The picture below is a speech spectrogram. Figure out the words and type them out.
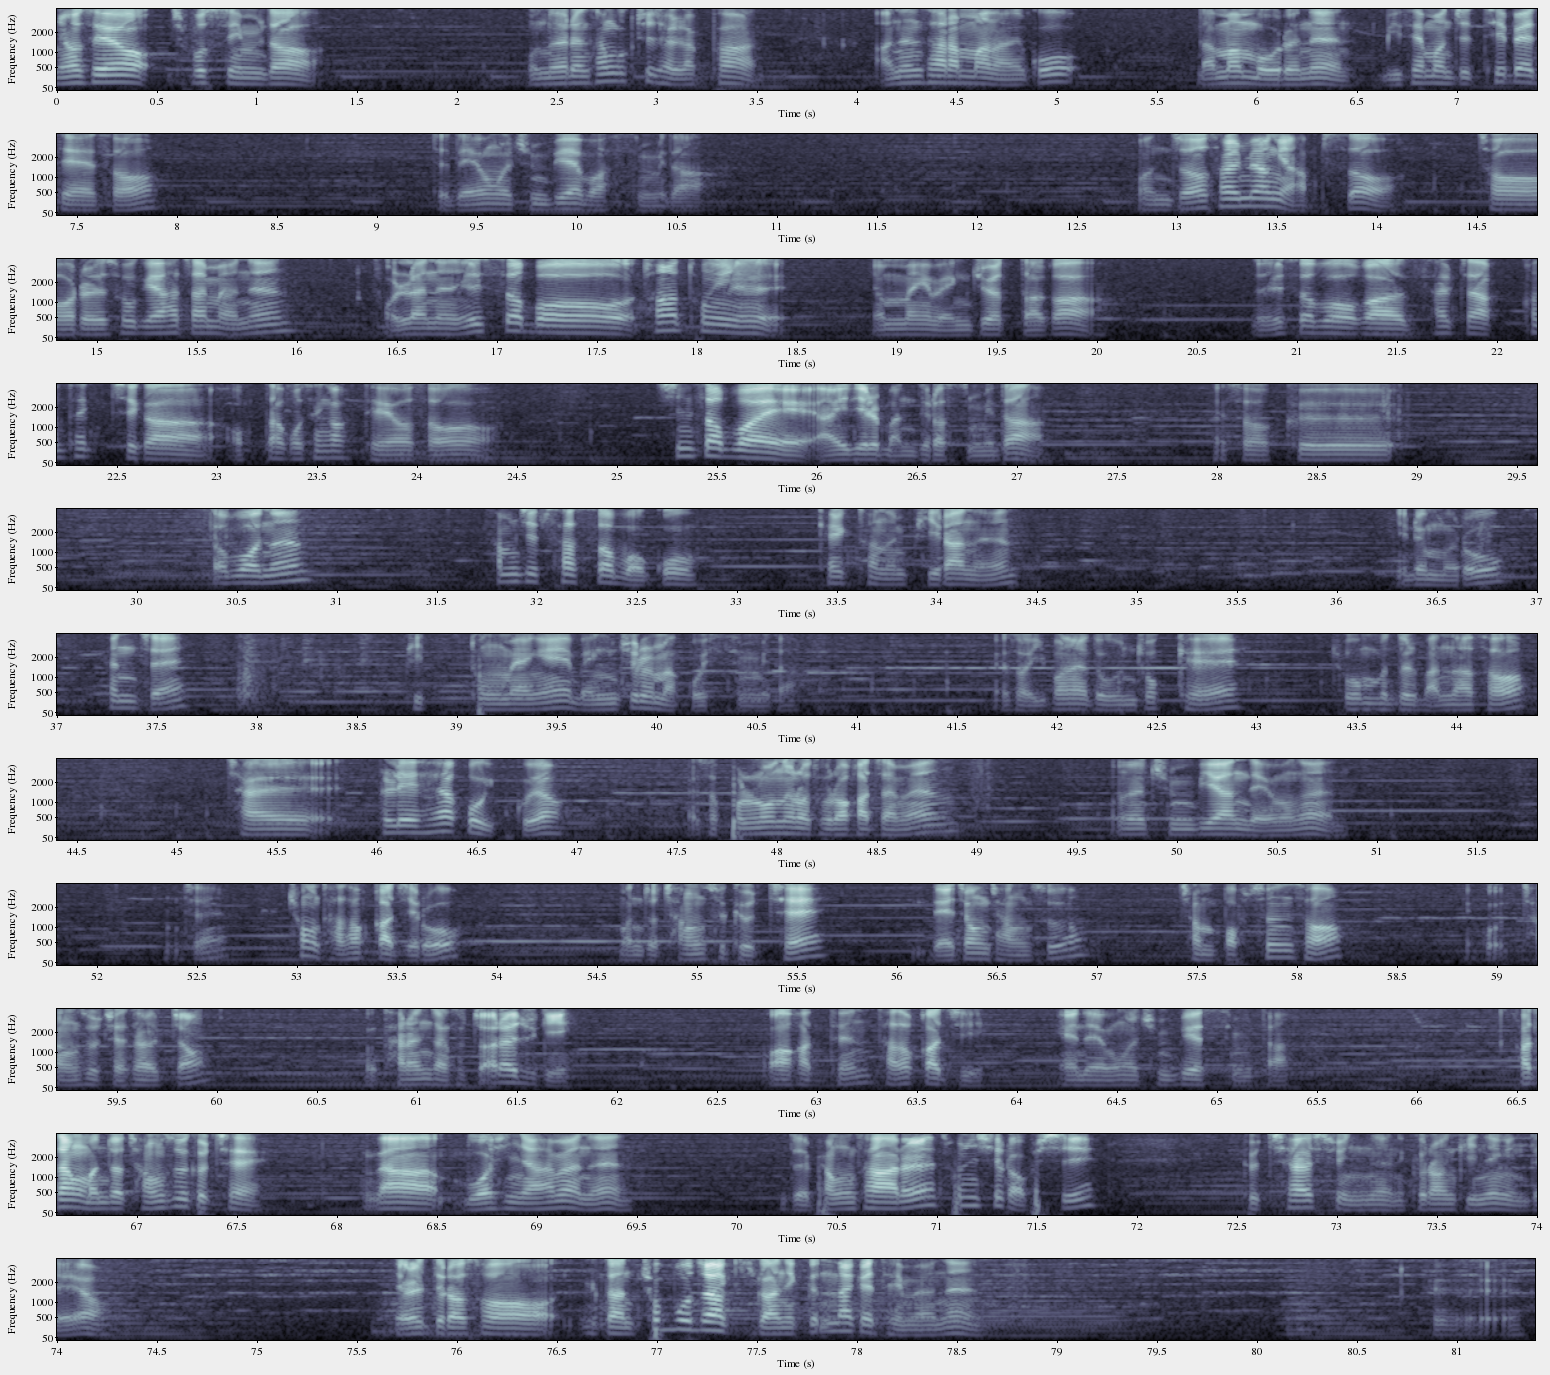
안녕하세요. 지보스입니다. 오늘은 삼국지 전략판 아는 사람만 알고 나만 모르는 미세먼지 팁에 대해서 내용을 준비해 봤습니다. 먼저 설명에 앞서 저를 소개하자면은 원래는 1서버 천하통일 연맹의 맹주였다가 1서버가 살짝 컨텐츠가 없다고 생각되어서 신서버의 아이디를 만들었습니다. 그래서 그 서버는 34 서버고 캐릭터는 B라는 이름으로 현재 빛 동맹의 맹주를 맡고 있습니다. 그래서 이번에도 운 좋게 좋은 분들 만나서 잘 플레이하고 있고요. 그래서 본론으로 돌아가자면 오늘 준비한 내용은 이제 총 다섯 가지로 먼저 장수 교체, 내정 장수, 전법 순서, 그리고 장수 재설정, 다른 장수 쩔어주기와 같은 다섯 가지의 내용을 준비했습니다. 가장 먼저 장수 교체가 무엇이냐 하면은 이제 병사를 손실 없이 교체할 수 있는 그런 기능인데요. 예를 들어서 일단 초보자 기간이 끝나게 되면은 그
